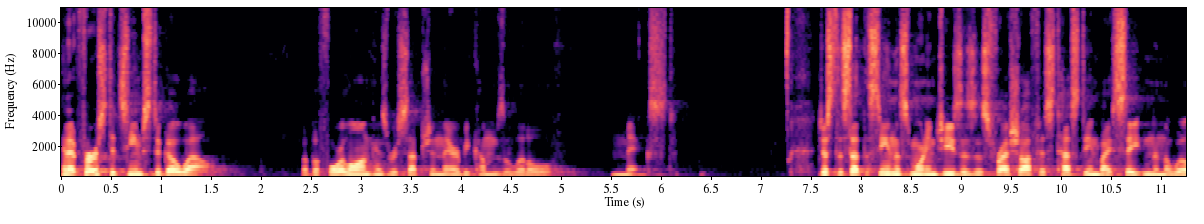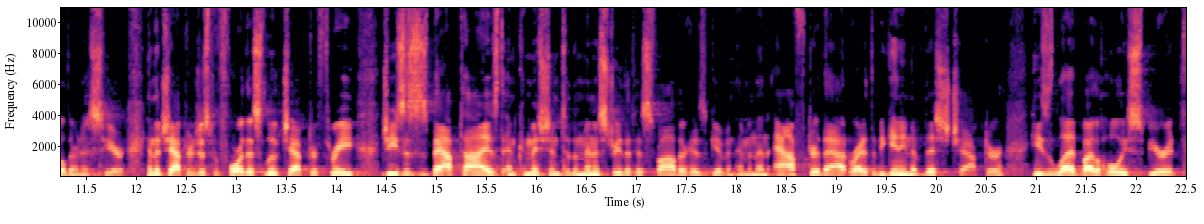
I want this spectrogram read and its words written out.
And at first, it seems to go well. But before long, his reception there becomes a little mixed. Just to set the scene this morning, Jesus is fresh off his testing by Satan in the wilderness here. In the chapter just before this, Luke chapter 3, Jesus is baptized and commissioned to the ministry that his Father has given him. And then after that, right at the beginning of this chapter, he's led by the Holy Spirit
